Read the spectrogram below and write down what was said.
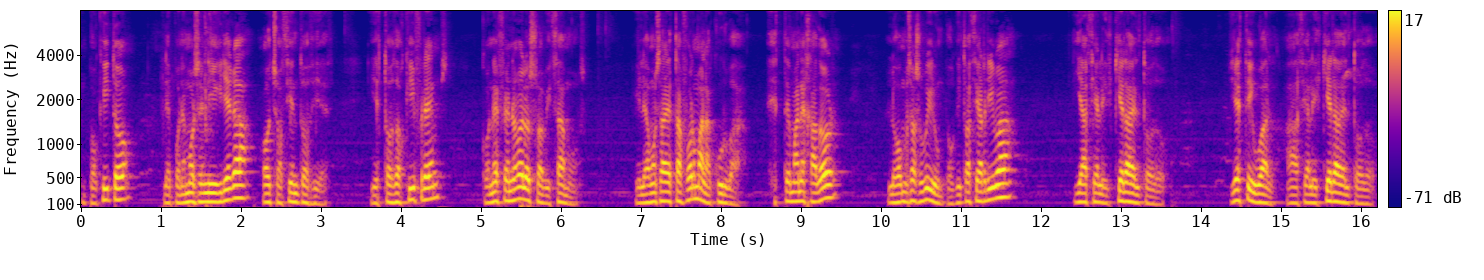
un poquito. Le ponemos en Y 810. Y estos dos keyframes con F9 los suavizamos. Y le vamos a dar de esta forma la curva. Este manejador lo vamos a subir un poquito hacia arriba y hacia la izquierda del todo. Y este igual, hacia la izquierda del todo.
